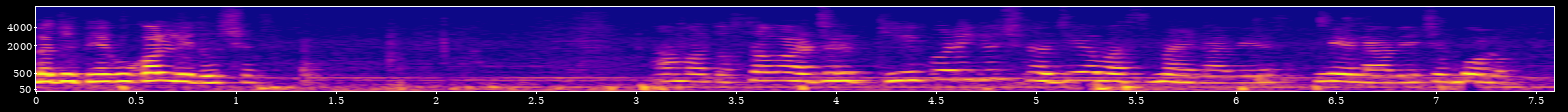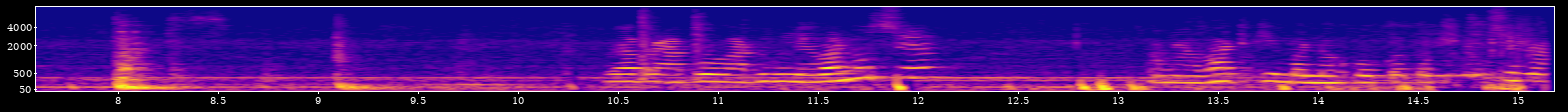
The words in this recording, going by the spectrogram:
બધું ભેગું કરી લીધું છે. આમાં તો સવાર જે ઘી પડી ગયું છે ને હજી એમાં સ્મેલ આવે સ્મેલ આવે છે. બોલો. હવે આપણે આપણું આટલું લેવાનું છે. અને આ વાટકીમાં નાખો તો તમને છે ને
